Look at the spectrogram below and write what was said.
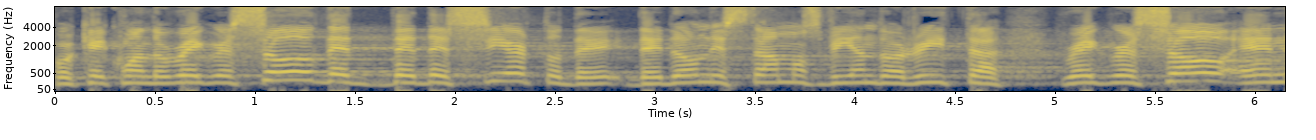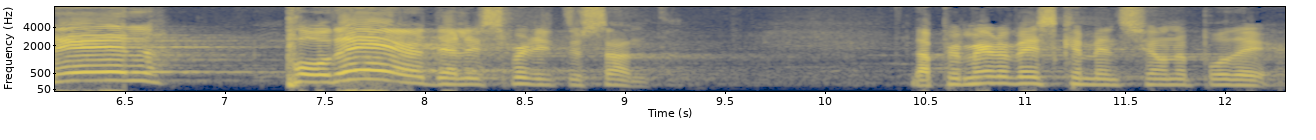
porque cuando regresó del desierto, de, de donde estamos viendo ahorita, regresó en él poder del Espíritu Santo. La primera vez que menciona poder.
